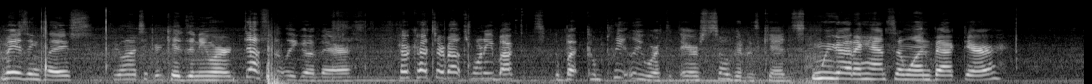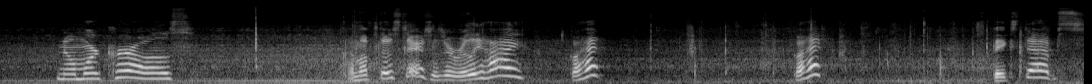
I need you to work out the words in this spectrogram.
Amazing place. If you want to take your kids anywhere, definitely go there. Haircuts are about 20 bucks, but completely worth it. They are so good with kids. We got a handsome one back there. No more curls. Come up those stairs. Those are really high. Go ahead. Go ahead. Big steps.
